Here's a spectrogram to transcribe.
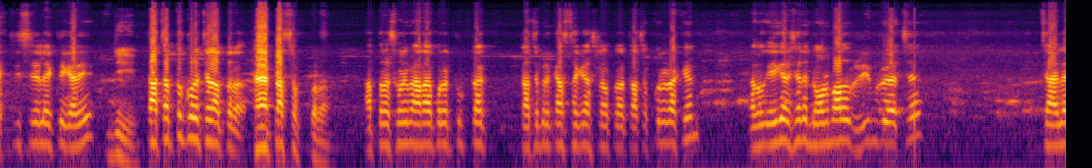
একত্রিশ সিরিয়াল একটি গাড়ি। জি। টাচ আপ তো করেছেন আপনারা? হ্যাঁ টাচ আপ করা। আপনারা শোরুমে আনার পরে টুকটাক টাচ আপের কাজ থাকে আসলে আপনারা টাচ আপ করে রাখেন। এবং এই গাড়ির সাথে নর্মাল রিম রয়েছে। চাইলে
